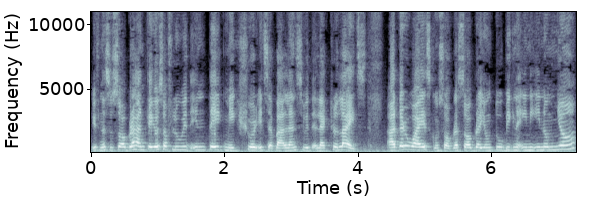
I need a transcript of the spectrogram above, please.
If nasusobrahan kayo sa fluid intake, make sure it's a balance with electrolytes. Otherwise, kung sobra-sobra yung tubig na iniinom nyo,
